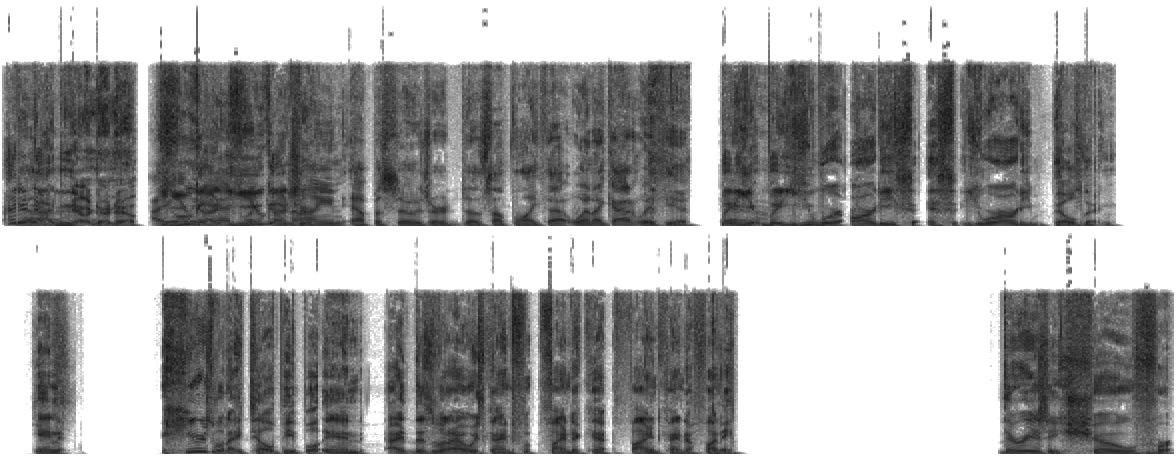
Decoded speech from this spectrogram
I did Yeah. not. No, no, no. I you got you like got your. nine episodes or something like that when I got with you. But you but you were already you were already building. and- here's what I tell people, and I, this is what I always kind of find a, find kind of funny. There is a show for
